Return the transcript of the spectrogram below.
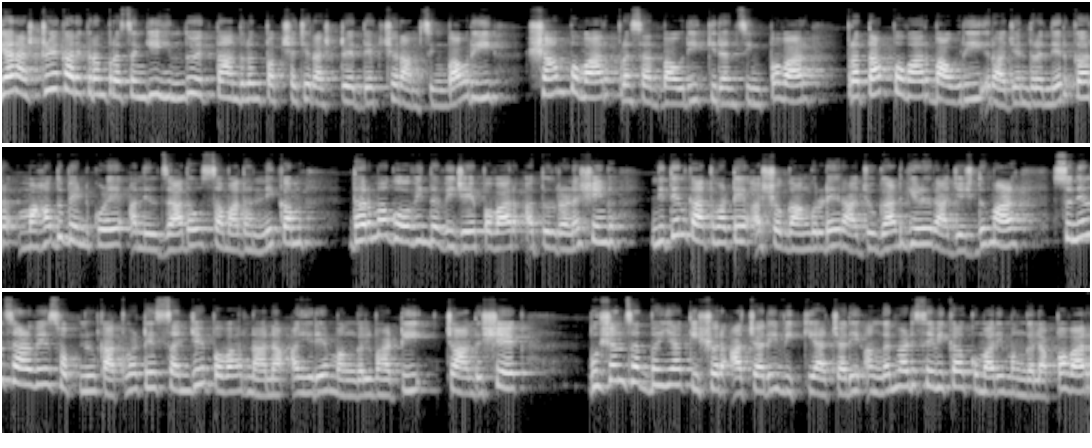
या राष्ट्रीय कार्यक्रम प्रसंगी हिंदू एकता आंदोलन पक्षाचे राष्ट्रीय अध्यक्ष रामसिंग बावरी श्याम पवार प्रसाद बावरी किरण सिंग पवार प्रताप पवार बावरी राजेंद्र नेरकर महादू बेंडकुळे अनिल जाधव समाधान निकम धर्म गोविंद विजय पवार अतुल रणशिंग नितीन कातवाटे अशोक गांगुर्डे राजू गाडगीळ राजेश धुमाळ सुनील साळवे स्वप्नील कातवाटे संजय पवार नाना अहिरे मंगल भाटी चांद शेख भूषण सदभैया किशोर आचारी विक्की आचारी अंगणवाडी सेविका कुमारी मंगला पवार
